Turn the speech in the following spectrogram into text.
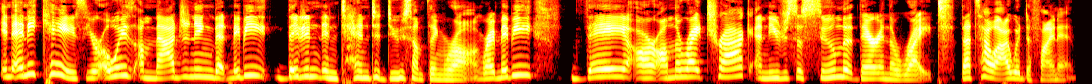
In any case, you're always imagining that maybe they didn't intend to do something wrong, right? Maybe they are on the right track and you just assume that they're in the right. That's how I would define it.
